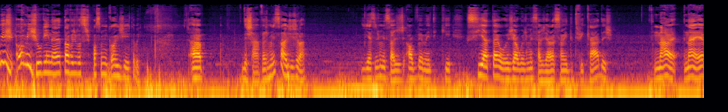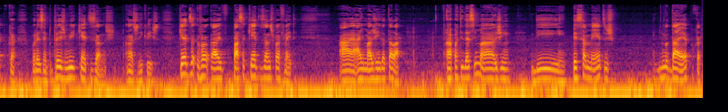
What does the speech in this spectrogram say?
Me, ou me julguem, né? Talvez vocês possam me corrigir também. Ah, deixava as mensagens lá. E essas mensagens, obviamente, que se até hoje algumas mensagens elas são identificadas, na, na época, por exemplo, 3.500 anos antes de Cristo, 500, aí passa 500 anos para frente, a, a imagem ainda está lá. A partir dessa imagem, de pensamentos da época,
